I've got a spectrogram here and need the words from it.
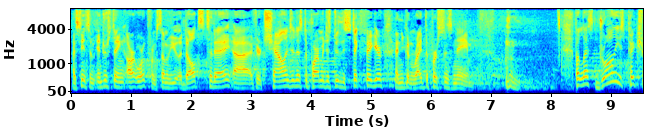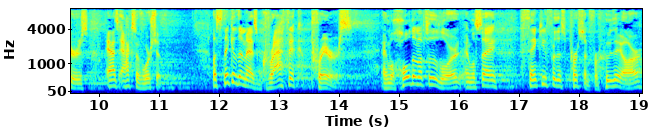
I've seen some interesting artwork from some of you adults today. Uh, if you're challenged in this department, just do the stick figure and you can write the person's name. but let's draw these pictures as acts of worship. Let's think of them as graphic prayers. And we'll hold them up to the Lord and we'll say, Thank you for this person, for who they are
